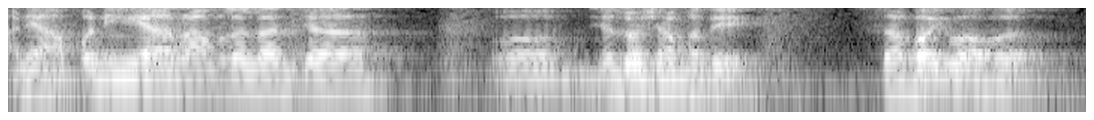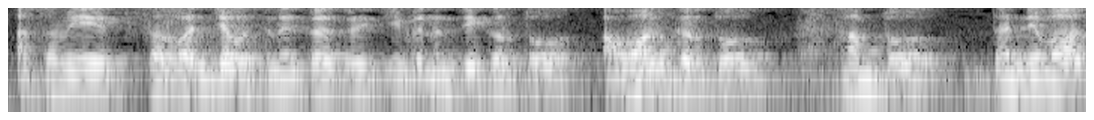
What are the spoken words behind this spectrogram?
आणि आपणही या रामललांच्या जल्लोषामध्ये सहभागी व्हावं असं मी एक सर्वांच्या वतीने कळकळीची विनंती करतो आवाहन करतो थांबतो. धन्यवाद.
